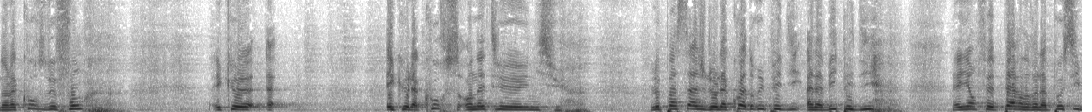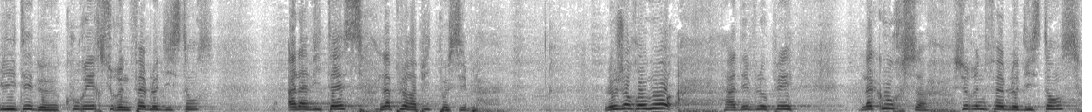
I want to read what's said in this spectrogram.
dans la course de fond et que, euh, et que la course en est une issue. Le passage de la quadrupédie à la bipédie ayant fait perdre la possibilité de courir sur une faible distance à la vitesse la plus rapide possible. Le genre Homo a développé la course sur une faible distance.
